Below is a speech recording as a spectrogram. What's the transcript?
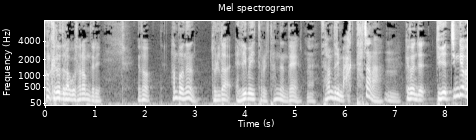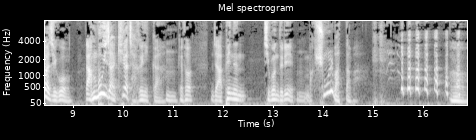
그러더라고 사람들이. 그래서 한 번은 둘 다 엘리베이터를 탔는데 네. 사람들이 막 타잖아. 음. 그래서 이제 뒤에 찡겨가지고 안 보이잖아 키가 작으니까. 음. 그래서 이제 앞에 있는 직원들이 막 흉을 봤다 봐. 어,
